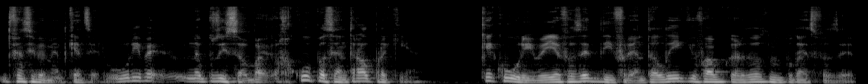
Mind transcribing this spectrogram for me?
defensivamente, quer dizer, o Uribe na posição recua para central para quê? O que é que o Uribe ia fazer de diferente ali que o Fábio Cardoso não pudesse fazer?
